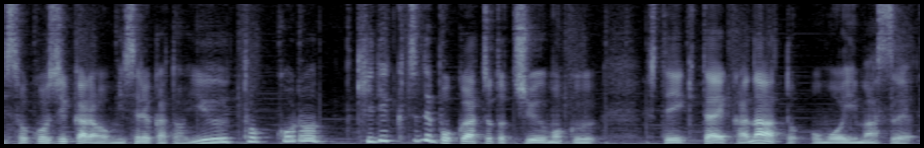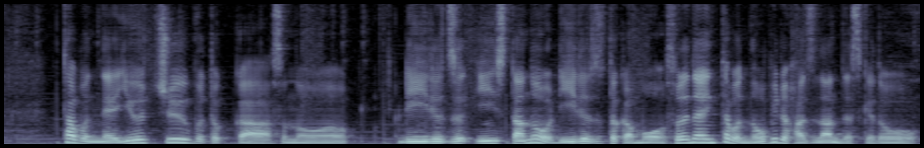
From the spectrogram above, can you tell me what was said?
底力を見せるかというところ、切り口で僕はちょっと注目していきたいかなと思います。多分ね、YouTube とか、その、 Reels、インスタの Reels とかも、それなりに多分伸びるはずなんですけど、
